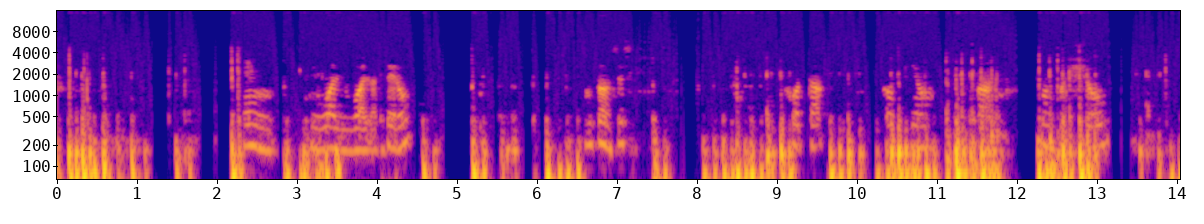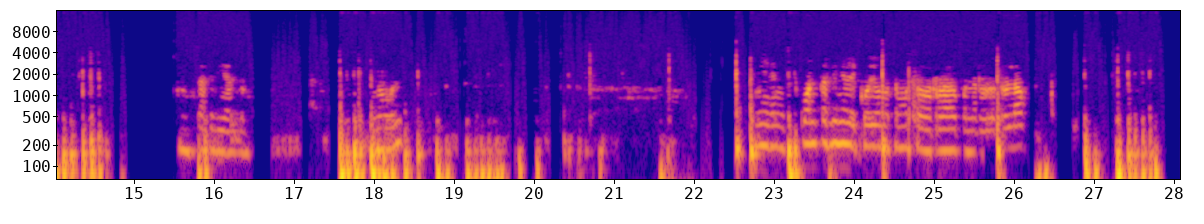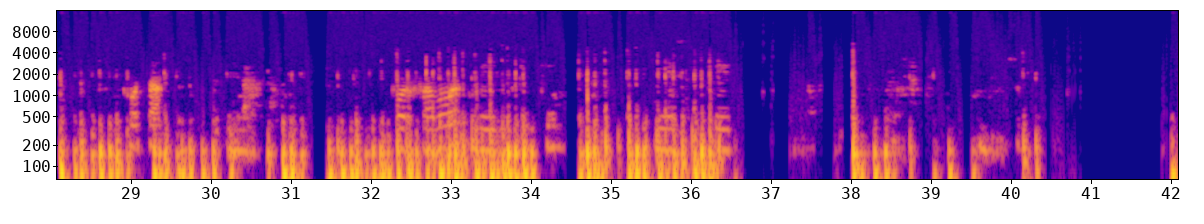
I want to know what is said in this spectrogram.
en igual igual a 0 Entonces, j opción punto show diálogo null. Miren cuántas líneas de código nos hemos ahorrado ponerlo al otro lado j por favor verifiquen si es que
